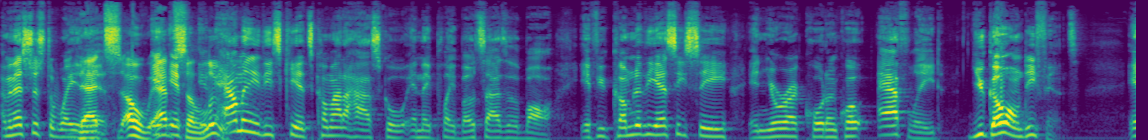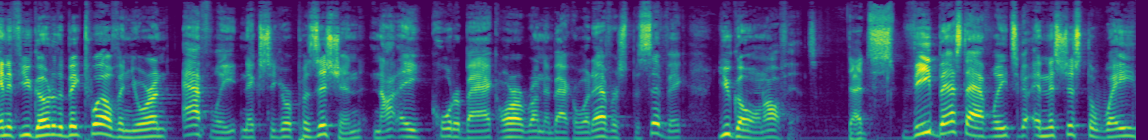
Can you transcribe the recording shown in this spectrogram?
I mean, that's just the way it is. That's- oh, If- if- if- absolutely. how many of these kids come out of high school and they play both sides of the ball? If you come to the SEC and you're a quote unquote athlete, you go on defense. And if you go to the Big 12 and you're an athlete next to your position, not a quarterback or a running back or whatever specific, you go on offense That's the best athletes, go, and it's just the way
